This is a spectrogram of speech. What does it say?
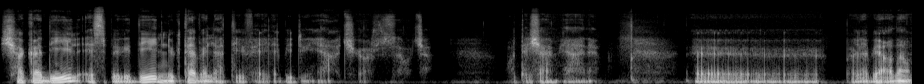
Şaka değil, espri değil, nükte ve latifeyle bir dünya açıyor size hocam. Muhteşem yani. Ee, böyle bir adam.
